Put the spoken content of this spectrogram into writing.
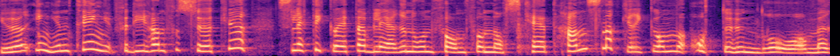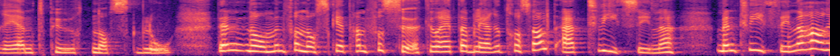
gjør ingenting, fordi han forsøker slett ikke å etablere noen form for norskhet. Han snakker ikke om 800 år med rent, purt norsk blod. Den normen for norskhet han forsøker å etablere, tross alt, er tvisynet. Men tvisynet har,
